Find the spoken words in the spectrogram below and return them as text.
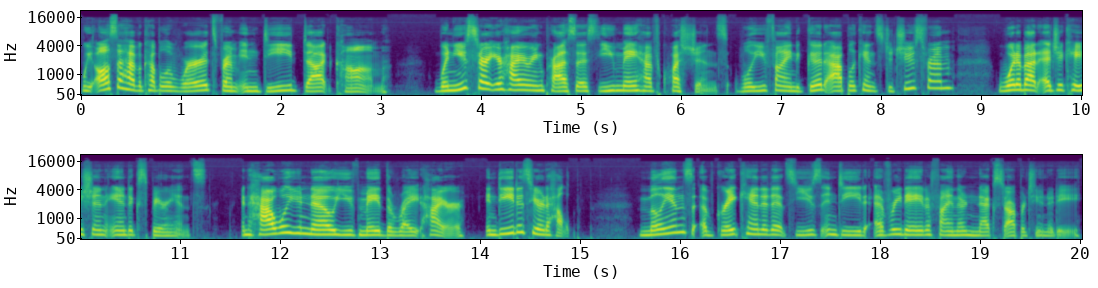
We also have a couple of words from Indeed.com. When you start your hiring process, you may have questions. Will you find good applicants to choose from? What about education and experience? And how will you know you've made the right hire? Indeed is here to help. Millions of great candidates use Indeed every day to find their next opportunity.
